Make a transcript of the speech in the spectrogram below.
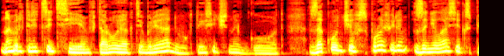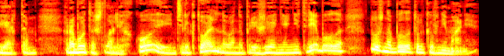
Номер 37, 2 октября 2000 год. Закончив с профилем, занялась экспертом. Работа шла легко и интеллектуального напряжения не требовала, нужно было только внимание.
